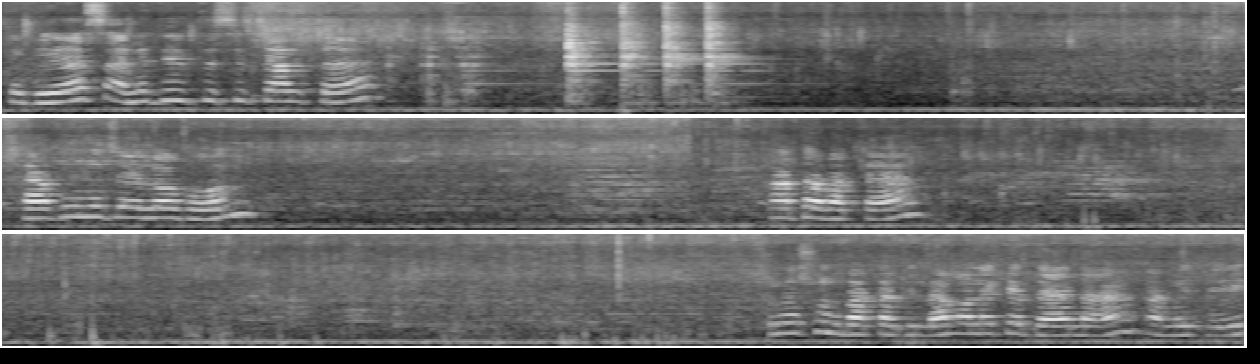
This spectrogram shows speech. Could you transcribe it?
তো বেশ আমি দিতেছি চালটা। স্বাদ অনুযায়ী লবণ আদা বাটা। রসুন বাটা দিলাম, অনেকে দেয় না, আমি দিই।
